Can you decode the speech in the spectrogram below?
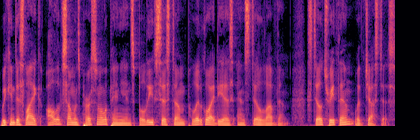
We can dislike all of someone's personal opinions, belief system, political ideas, and still love them, still treat them with justice.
